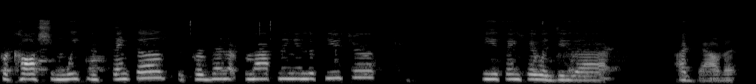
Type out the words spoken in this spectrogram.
precaution we can think of to prevent it from happening in the future? Do you think they would do that? I doubt it.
